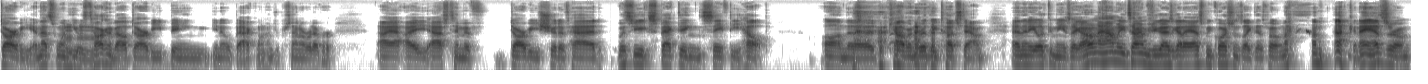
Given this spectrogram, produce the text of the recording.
Darby, and that's when he was Mhm. talking about Darby being, you know, back 100% or whatever. I, I asked him if Darby should have had, was he expecting safety help on the Calvin Ridley touchdown? And then he looked at me. He's like, "I don't know how many times you guys got to ask me questions like this, but I'm not. I'm not going to answer them."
